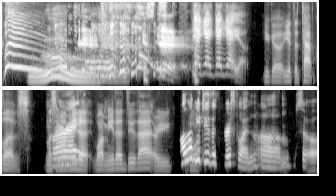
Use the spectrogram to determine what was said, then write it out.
Woo! Yeah. yeah, Yeah. yeah, yeah, yeah, yeah. You go. You have to tap gloves. Unless you All want me to want me to do that, or you. I'll have you do this first one, um, so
